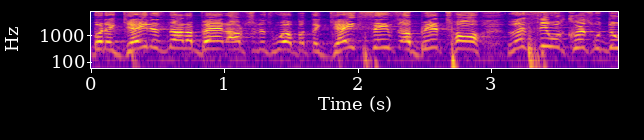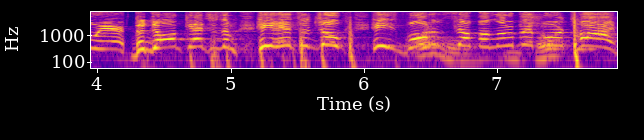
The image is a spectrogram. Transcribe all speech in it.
but a gate is not a bad option as well. But the gate seems a bit tall. Let's see what Chris will do here. The dog catches him. He hits a juke. He's bought oh, himself a little bit more time,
